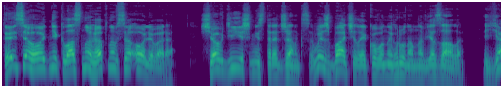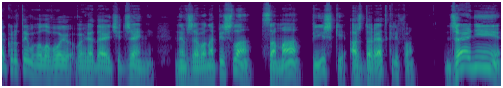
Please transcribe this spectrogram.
Ти сьогодні класно гепнувся, Олівере. Що вдієш, містере Дженкс? Ви ж бачили, яку вони гру нам нав'язали. Я крутив головою, виглядаючи Дженні. Невже вона пішла? Сама, пішки, аж до Редкліфа? Дженні!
